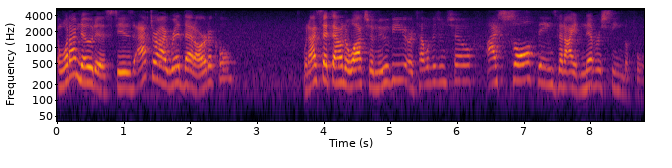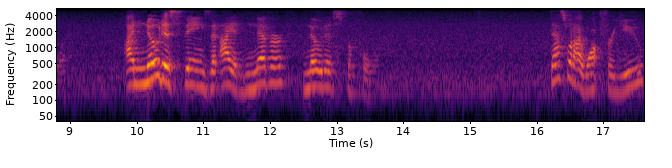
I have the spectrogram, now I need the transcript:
And what I noticed is after I read that article, when I sat down to watch a movie or a television show, I saw things that I had never seen before. I noticed things that I had never noticed before. That's what I want for you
